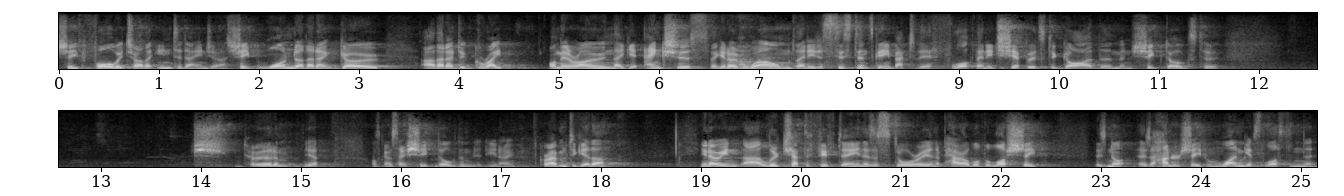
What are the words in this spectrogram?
Sheep follow each other into danger. Sheep wander. They don't go, uh, they don't do great on their own. They get anxious. They get overwhelmed. They need assistance getting back to their flock. They need shepherds to guide them and sheepdogs to herd them. Yep. I was going to say sheepdog them, you know, grab them together. You know, in uh, Luke chapter 15, there's a story and a parable of the lost sheep. There's not there's a hundred sheep, and one gets lost, and the,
